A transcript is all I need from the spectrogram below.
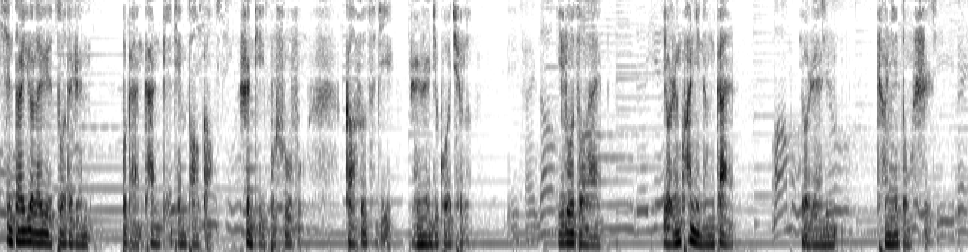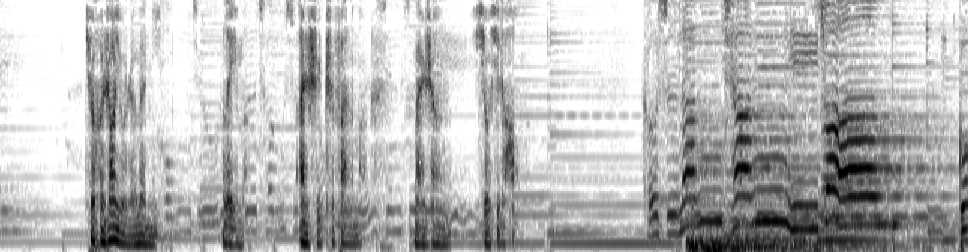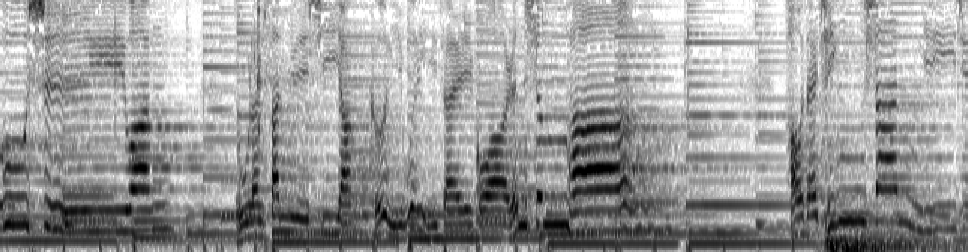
现在越来越多的人不敢看体检报告，身体不舒服，告诉自己忍忍就过去了。一路走来，有人夸你能干，有人称你懂事，却很少有人问你累吗？按时吃饭了吗？晚上休息的好吗？可是南墙一撞，故事已忘。独揽三月夕阳，可你未在寡人身旁。好在青山依旧。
